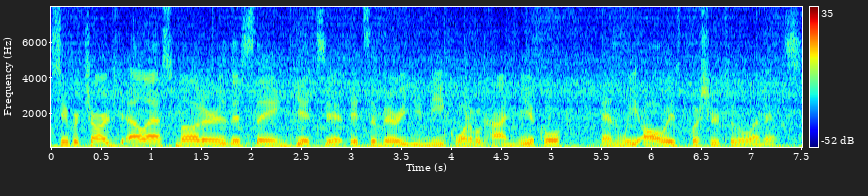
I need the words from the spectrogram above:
Supercharged LS motor, this thing gets it. It's a very unique, one-of-a-kind vehicle, and we always push her to the limits.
